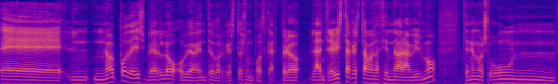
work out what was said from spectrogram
Eh, no podéis verlo, obviamente, porque esto es un podcast, pero la entrevista que estamos haciendo ahora mismo, tenemos un-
